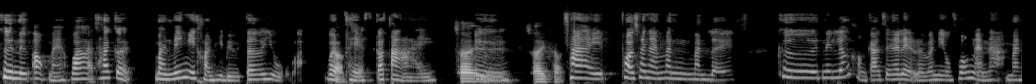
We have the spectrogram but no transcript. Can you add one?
คือนึกออกไหมว่าถ้าเกิดมันไม่มี contributor อยู่อะ WordPress ก็ตาย ใช่ใช่ครับ ใช่ เพราะฉะนั้นมันมันเลย คือในเรื่องของการ generate revenue พวกนั้นอะมัน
